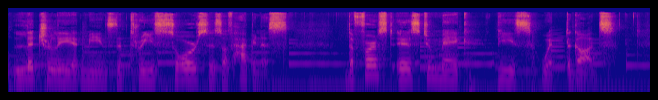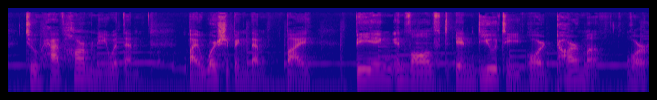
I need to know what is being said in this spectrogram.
Literally, it means the three sources of happiness. The first is to make peace with the gods, to have harmony with them by worshipping them, by being involved in duty or dharma or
